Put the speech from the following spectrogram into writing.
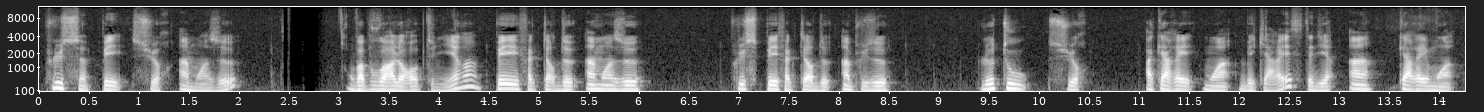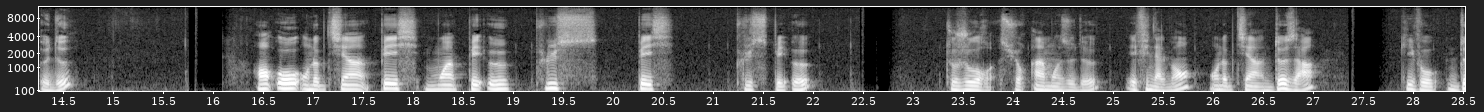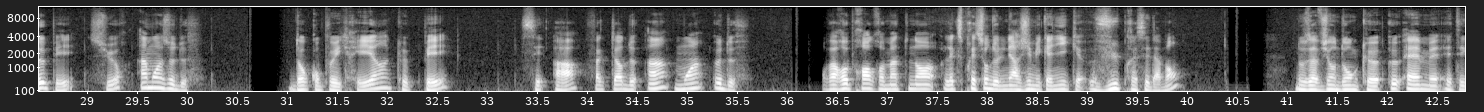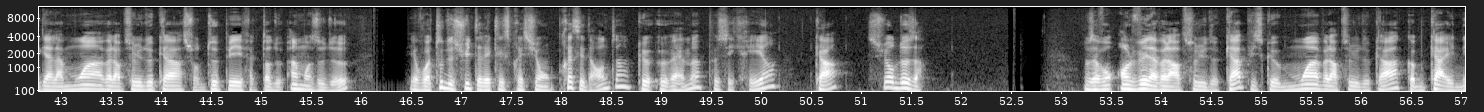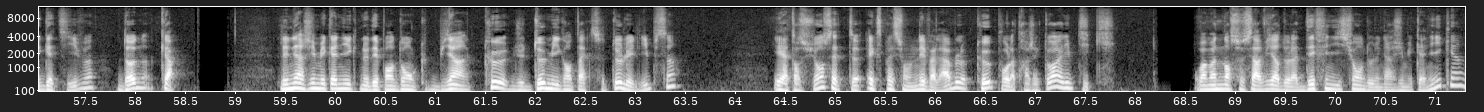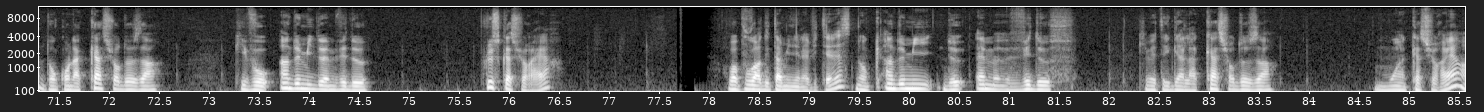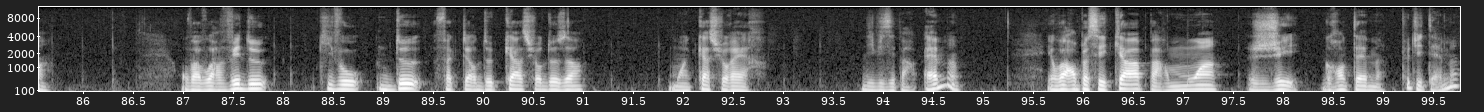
plus P sur 1 moins E. On va pouvoir alors obtenir P facteur de 1 moins E plus P facteur de 1 plus E, le tout sur A carré moins B carré, c'est-à-dire 1 carré moins E2. En haut, on obtient P moins PE plus P plus PE, toujours sur 1 moins E2. Et finalement, on obtient 2A qui vaut 2P sur 1 moins E2. Donc on peut écrire que P, c'est A facteur de 1 moins E2. On va reprendre maintenant l'expression de l'énergie mécanique vue précédemment. Nous avions donc EM est égal à moins valeur absolue de K sur 2P facteur de 1 moins E2. Et on voit tout de suite avec l'expression précédente que EM peut s'écrire K sur 2A. Nous avons enlevé la valeur absolue de K puisque moins valeur absolue de K, comme K est négative, donne K. L'énergie mécanique ne dépend donc bien que du demi-grand axe de l'ellipse. Et attention, cette expression n'est valable que pour la trajectoire elliptique. On va maintenant se servir de la définition de l'énergie mécanique. Donc on a K sur 2A qui vaut 1 demi de mv2 plus k sur r. On va pouvoir déterminer la vitesse. Donc 1 demi de mv2 qui va être égal à k sur 2a moins k sur r. On va avoir v2 qui vaut 2 facteurs de k sur 2a moins k sur r divisé par m. Et on va remplacer k par moins g grand M petit m.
